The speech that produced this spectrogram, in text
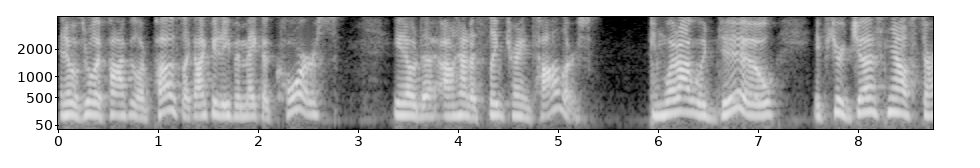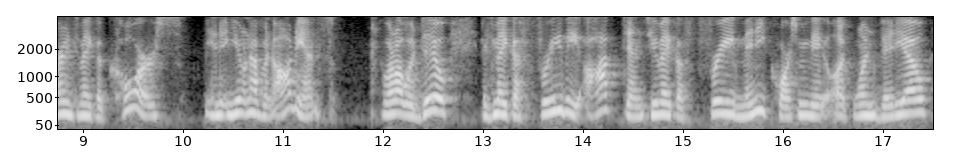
And it was really popular post. Like I could even make a course you know, to, on how to sleep train toddlers. And what I would do if you're just now starting to make a course and you don't have an audience, what I would do is make a freebie opt in. So you make a free mini course, maybe like one video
